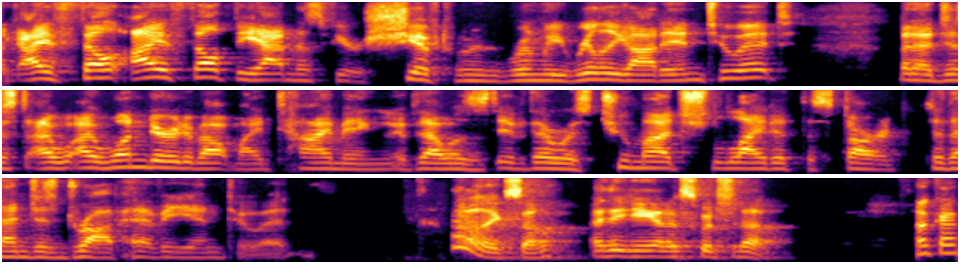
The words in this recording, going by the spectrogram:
like I felt I felt the atmosphere shift when when we really got into it. But I just I, I wondered about my timing if that was if there was too much light at the start to then just drop heavy into it. I don't think so. I think you got to switch it up Okay.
